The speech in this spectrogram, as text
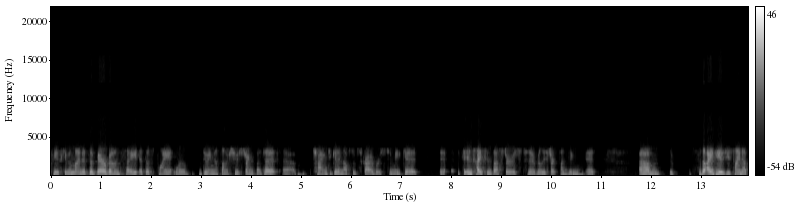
please keep in mind, it's a bare bones site at this point. We're doing this on a shoestring budget, um, trying to get enough subscribers to make it, to entice investors to really start funding it. Um, so the idea is you sign up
